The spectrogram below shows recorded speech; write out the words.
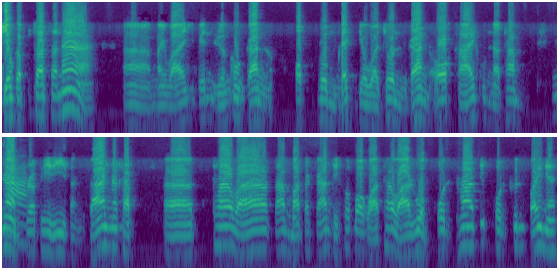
เกี่ยวกับศาสนาอ่าไม่ว่าเป็นเรื่องของการอบรมเด็กเยาวชน การออกขายคุณธรรม งานค่ะประเพณีต่างๆนะครับอ่าถ้าว่าตามมาตรการที่เขาบอกว่าถ้าว่ารวมคนห้าสิบคนขึ้นไปเนี่ย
